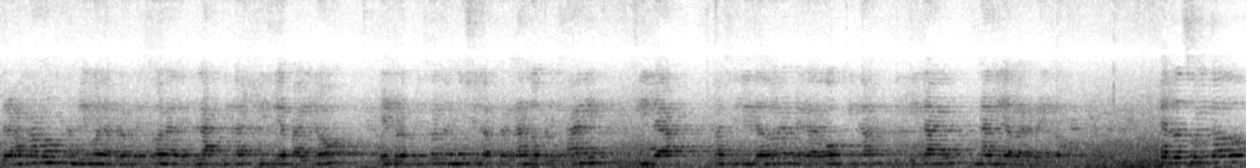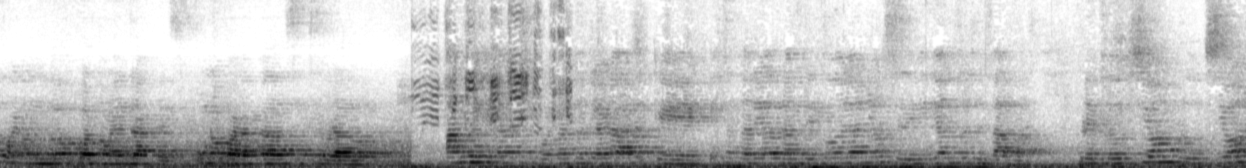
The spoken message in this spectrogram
Trabajamos también con la profesora de plástica, Cintia Pairó, el profesor de música Fernando Presani y la facilitadora pedagógica digital Nadia Barreto. El resultado fueron dos cortometrajes, uno para cada sexto grado. Antes de nada es importante aclarar que esta tarea durante todo el año se dividió en tres etapas, preproducción, producción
